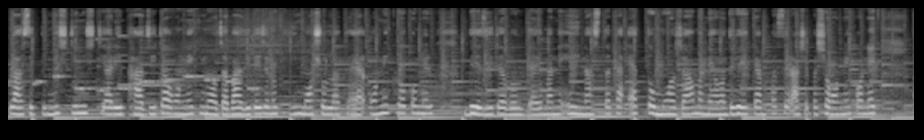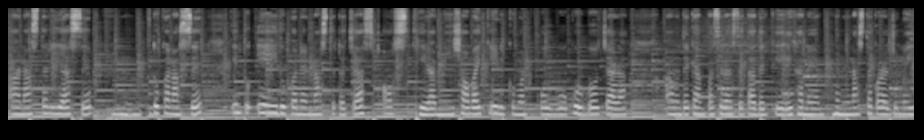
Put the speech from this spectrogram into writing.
প্লাস একটু মিষ্টি মিষ্টি, আর এই ভাজিটা অনেক মজা ভাজিটাই যেন কি মশলা দেয়, আর অনেক রকমের ভেজিটেবল দেয়। মানে এই নাস্তাটা এত মজা। মানে আমাদের এই ক্যাম্পাসের আশেপাশে অনেক অনেক আহ, নাস্তার ই আছে দোকান আছে। কিন্তু এই দোকানের নাস্তাটা জাস্ট অস্থির। আমি সবাইকে রিকমেন্ড করব করব যারা আমাদের ক্যাম্পাসের আছে তাদেরকে এখানে মানে নাস্তা করার জন্য। এই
